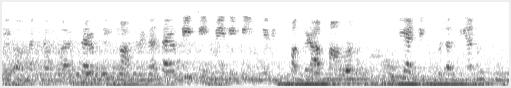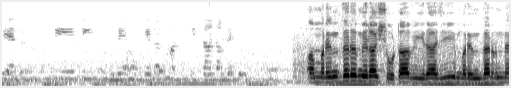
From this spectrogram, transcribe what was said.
ਜੀ ਅਹ ਮਤਲਬ ਸਰਵਦੀਪ ਮਾਫ ਕਰਨਾ ਸਰਵਦੀਪ ਚੀਮੇ ਦੀ ਟੀਮ ਦੇ ਵਿੱਚ ਭੰਗੜਾ ਪਾਵਾਂ। ਉਹ ਵੀ ਅੱਜ ਇੱਕ ਬੁਲੰਦੀਆਂ ਨੂੰ ਛੂਹਦੇ ਆ। ਜਦੋਂ ਤੁਸੀਂ ਇਹ ਚੀਜ਼ ਸੁਣਦੇ ਹੋਵੋਗੇ ਤਾਂ ਤੁਹਾਨੂੰ ਕਿੱਦਾਂ ਦਾ ਮਹਿਸੂਸ ਅਮਰਿੰਦਰ ਮੇਰਾ ਛੋਟਾ ਵੀਰ ਆ ਜੀ। ਅਮਰਿੰਦਰ ਨੇ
